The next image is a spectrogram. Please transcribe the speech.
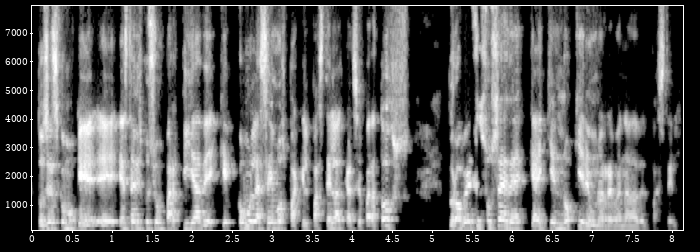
Entonces, como que eh, esta discusión partía de qué, cómo le hacemos para que el pastel alcance para todos. Pero a veces sucede que hay quien no quiere una rebanada del pastel.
